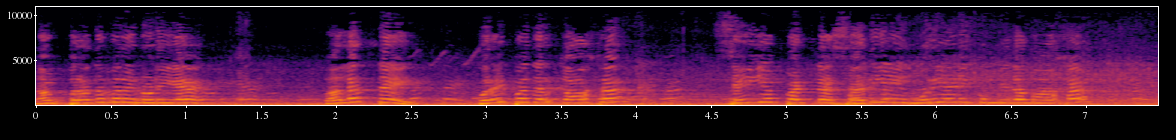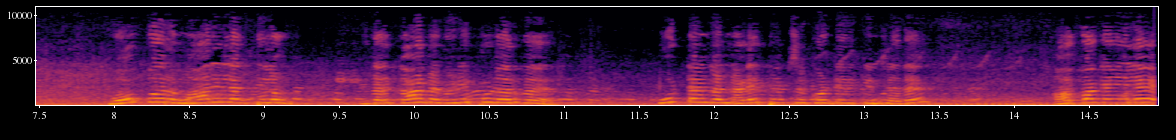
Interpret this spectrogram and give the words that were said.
நம் பிரதமரினுடைய பலத்தை குறைப்பதற்காக செய்யப்பட்ட சதியை முறியடிக்கும் விதமாக ஒவ்வொரு மாநிலத்திலும் இதற்கான விழிப்புணர்வு கூட்டங்கள் நடைபெற்றுக் கொண்டிருக்கின்றது. அவ்வகையிலே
